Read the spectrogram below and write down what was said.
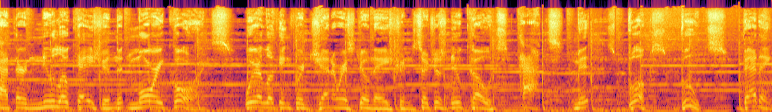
at their new location at Maury Courts. We're looking for generous donations such as new coats, hats, mittens, books, boots, bedding,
